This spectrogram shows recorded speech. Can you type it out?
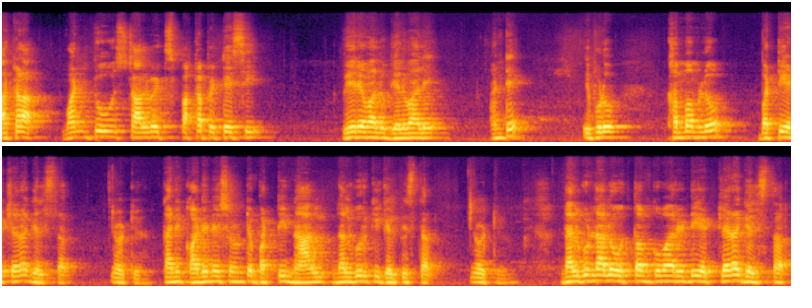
అక్కడ వన్ టూ స్టాల్వెట్స్ పక్క పెట్టేసి వేరే వాళ్ళు గెలవాలి అంటే ఇప్పుడు ఖమ్మంలో బట్టి ఎట్లైనా గెలుస్తారు. ఓకే. కానీ కోఆర్డినేషన్ ఉంటే బట్టి నాల్ నలుగురికి గెలిపిస్తారు. ఓకే. నల్గొండలో ఉత్తమ్ కుమార్ రెడ్డి ఎట్లైనా గెలుస్తారు.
